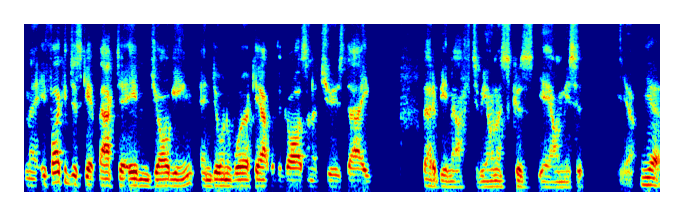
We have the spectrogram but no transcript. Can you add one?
mate, if I could just get back to even jogging and doing a workout with the guys on a Tuesday, that'd be enough to be honest. Because yeah, I miss it. Yeah. Yeah.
